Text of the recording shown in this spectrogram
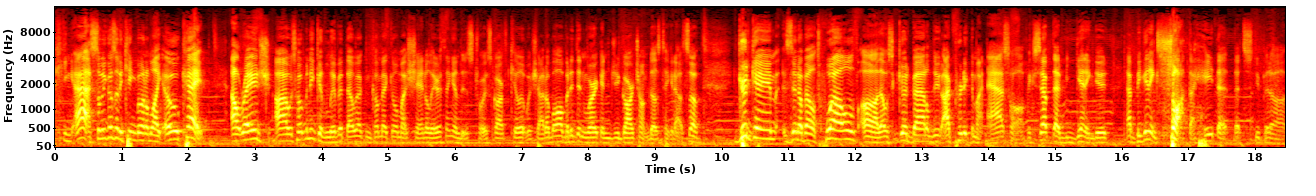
Kicking ass. So he goes into King Bone. I'm like, okay. Outrage, I was hoping he could live it, that way I can come back on my chandelier thing and Choice Scarf kill it with Shadow Ball, but it didn't work and Garchomp does take it out. So, good game, ZenoBell 12, uh, that was a good battle, dude. I predicted my ass off, except that beginning, dude. That beginning sucked. I hate that, that stupid, uh,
